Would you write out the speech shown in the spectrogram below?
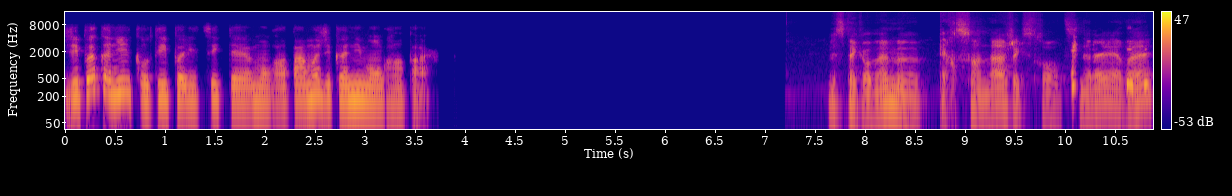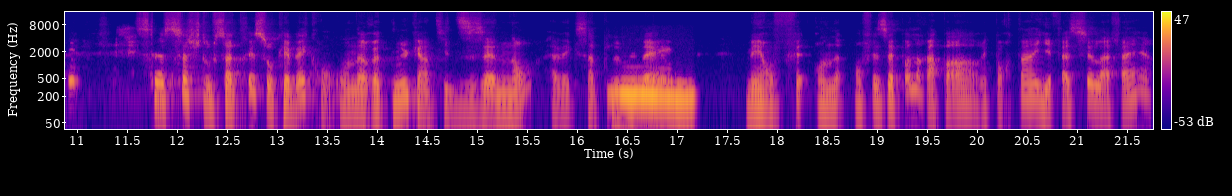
j'ai pas connu le côté politique de mon grand-père. Moi, j'ai connu mon grand-père. Mais c'était quand même un personnage extraordinaire, hein? Ça, je trouve ça triste. Au Québec, on, a retenu quand il disait non avec sa plume mmh. mais on ne on, faisait pas le rapport. Et pourtant, il est facile à faire.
